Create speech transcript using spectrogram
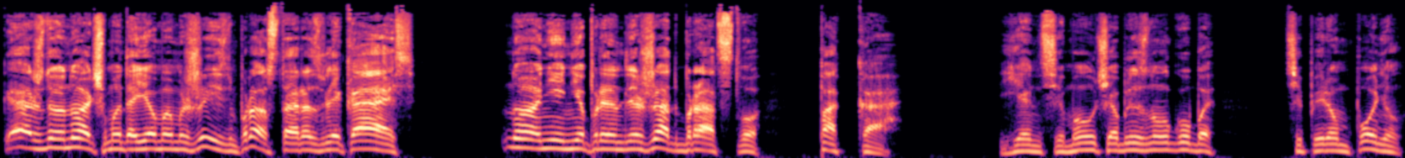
Каждую ночь мы даем им жизнь, просто развлекаясь. Но они не принадлежат братству. Пока». Йенси молча облизнул губы. Теперь он понял.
